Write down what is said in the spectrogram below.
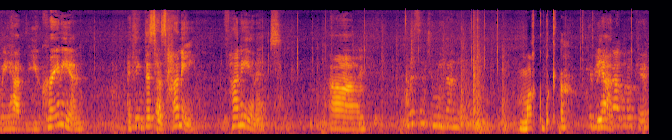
We have Ukrainian. I think this has honey. Honey in it. Um, listen to me, honey. Makbaka. Have you Yeah. that little kid?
